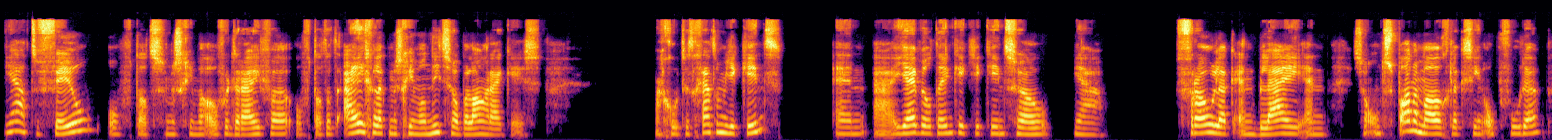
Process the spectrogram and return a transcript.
ja, te veel. Of dat ze misschien wel overdrijven, of dat het eigenlijk misschien wel niet zo belangrijk is. Maar goed, het gaat om je kind. En uh, jij wil denk ik je kind zo ja, vrolijk en blij en zo ontspannen mogelijk zien opvoeden.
